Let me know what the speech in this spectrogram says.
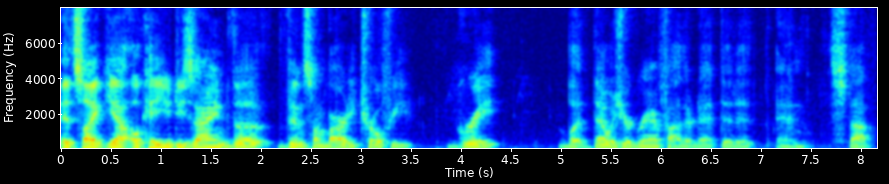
it's like, yeah, okay, you designed the Vince Lombardi Trophy, great, but that was your grandfather that did it, and stop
